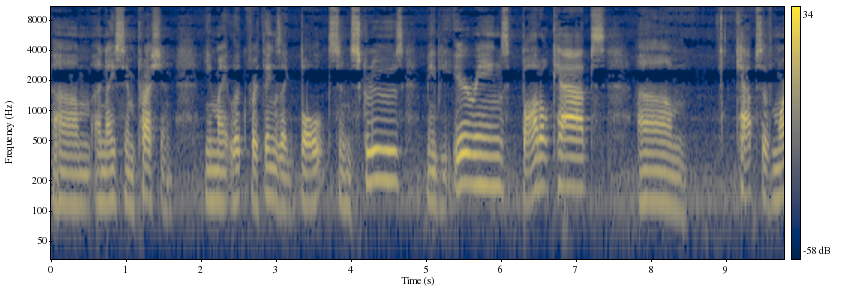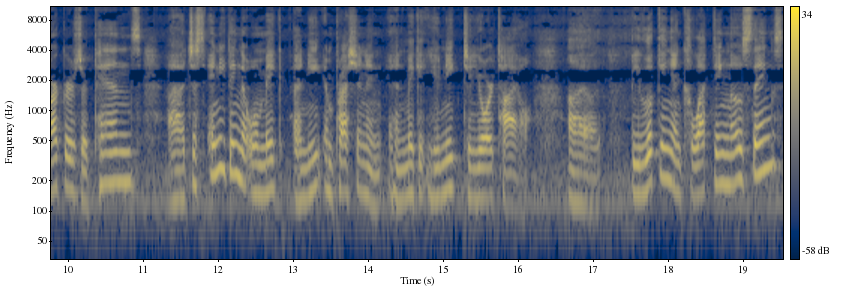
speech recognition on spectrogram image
um, a nice impression. You might look for things like bolts and screws, maybe earrings, bottle caps, um, caps of markers or pens, uh, just anything that will make a neat impression and, and make it unique to your tile. Uh, be looking and collecting those things,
